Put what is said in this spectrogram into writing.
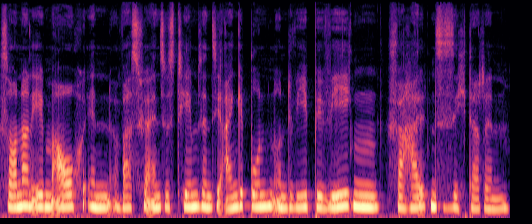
sondern eben auch in was für ein System sind sie eingebunden und wie bewegen, verhalten sie sich darin.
